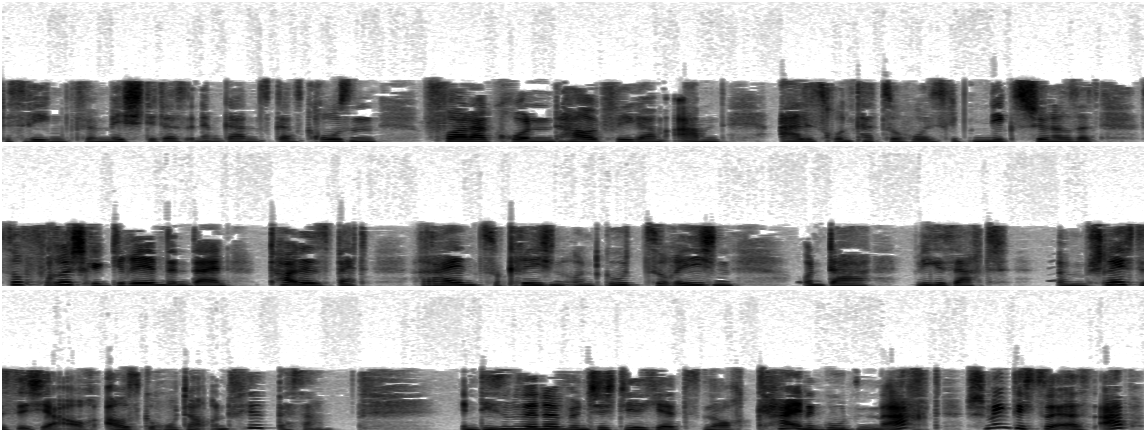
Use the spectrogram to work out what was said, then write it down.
Deswegen für mich steht das in einem ganz, ganz großen Vordergrund, Hautpflege am Abend, alles runterzuholen. Es gibt nichts Schöneres als so frisch gegrämt in dein tolles Bett reinzukriechen und gut zu riechen. Und da, wie gesagt, ähm, schläft es sich ja auch ausgeruhter und viel besser. In diesem Sinne wünsche ich dir jetzt noch keine guten Nacht. Schmink dich zuerst ab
